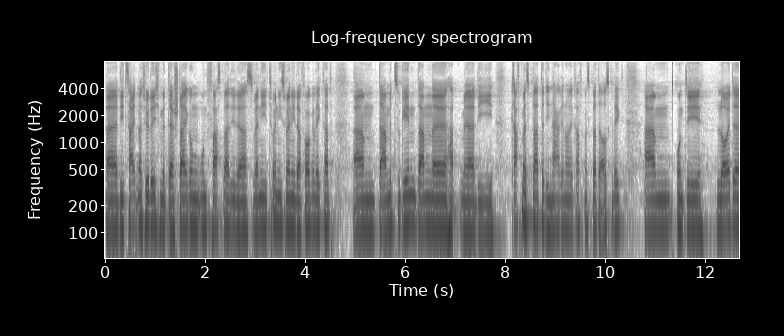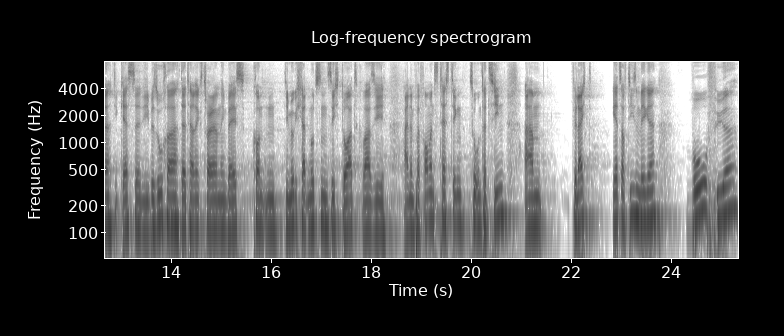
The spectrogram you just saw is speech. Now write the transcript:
Äh, die Zeit natürlich mit der Steigung unfassbar, die der Svenny, 20 Svenny da vorgelegt hat, ähm, da mitzugehen. Dann äh, hat mir die Kraftmessplatte, die nagelneue Kraftmessplatte ausgelegt ähm, und die Leute, die Gäste, die Besucher der Terex Trail Running Base konnten die Möglichkeit nutzen, sich dort quasi einem Performance-Testing zu unterziehen. Ähm, vielleicht jetzt auf diesem Wege, wofür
